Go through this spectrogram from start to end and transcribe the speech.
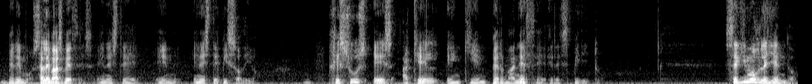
veremos, sale más veces en este, en, en este episodio. Jesús es aquel en quien permanece el Espíritu. Seguimos leyendo.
